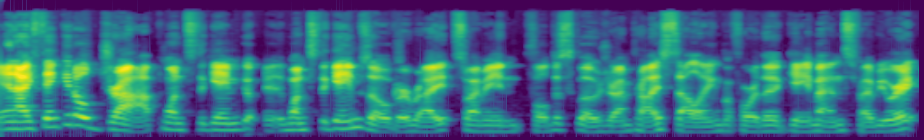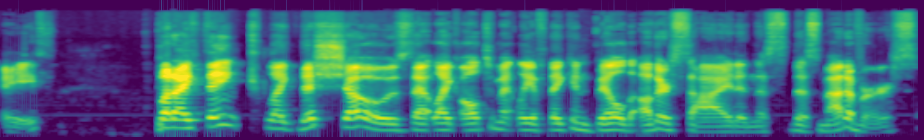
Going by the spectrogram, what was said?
and I think it'll drop once the game once the game's over, right? So I mean, full disclosure, I'm probably selling before the game ends February 8th. But I think like this shows that like ultimately if they can build Otherside in this this metaverse,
